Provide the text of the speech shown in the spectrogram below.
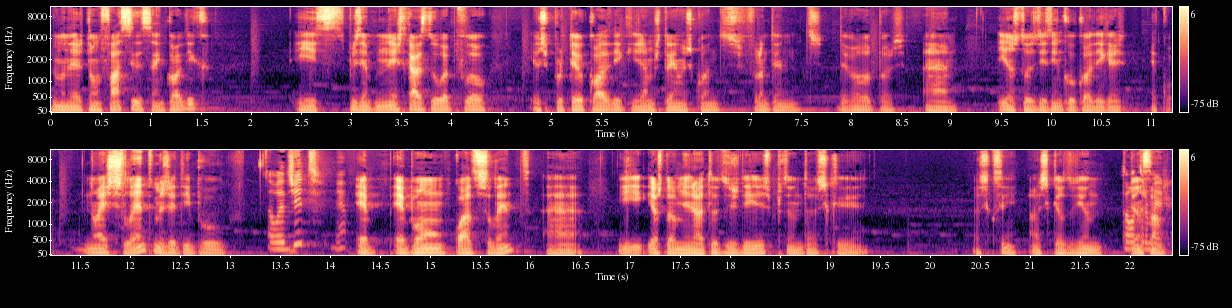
de maneira tão fácil, sem código. E, se, por exemplo, neste caso do Webflow, eu exportei o código e já mostrei uns quantos front-end developers. ah, e eles todos dizem que o código é- é não é excelente, mas é tipo. É legit? Yeah. É, é bom, quase excelente. ah, e eles estão a melhorar todos os dias, portanto acho que. Acho que sim. Acho que eles deviam Estão a pensar. tremer.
